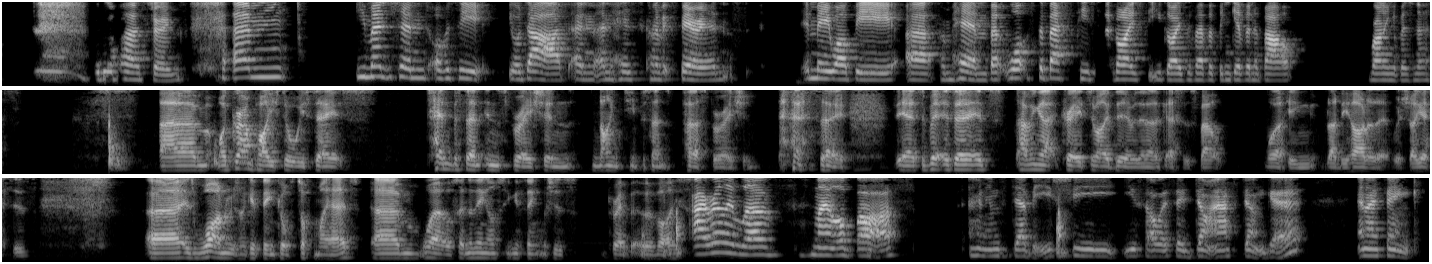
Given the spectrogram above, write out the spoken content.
with your purse strings. Um, you mentioned obviously your dad and and his kind of experience it may well be uh, from him, but what's the best piece of advice that you guys have ever been given about running a business? Um, my grandpa used to always say it's 10% inspiration, 90% perspiration. so yeah, it's a bit, it's a, it's having that creative idea, but then I guess it's about working bloody hard at it, which I guess is, uh, is one which I can think of top of my head. Um, what else? Anything else you can think which is a great bit of advice? I really love my old boss her name's Debbie. She used to always say, "Don't ask, don't get," And I think,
